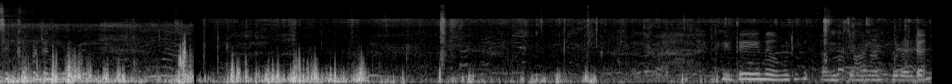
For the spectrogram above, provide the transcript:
ಸಿಕ್ಕಾಪಟ್ಟೆ ನೀರು ಇದೇ ನೋಡಿ ಅಂಜನಾಪುರ ಡ್ಯಾಮ್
